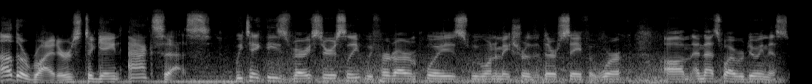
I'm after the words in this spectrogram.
other riders to gain access. We take these very seriously. We've heard our employees. We want to make sure that they're safe at work, um, and that's why we're doing this.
